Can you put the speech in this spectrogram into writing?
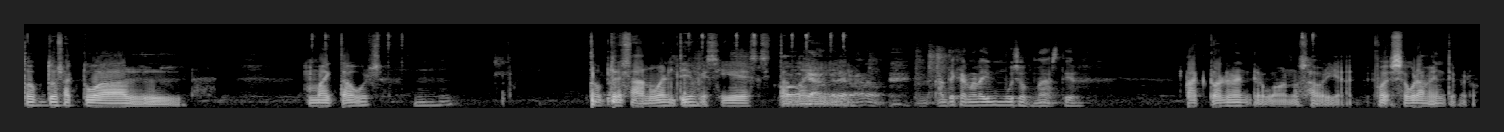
Top 2 actual Mike Towers. Top 3 Anuel, tío, que sigue estando ¿Cómo ahí. que Anuel, hermano? Antes que Anuel hay muchos más, tío. Actualmente, bueno, no sabría. Pues seguramente, pero.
